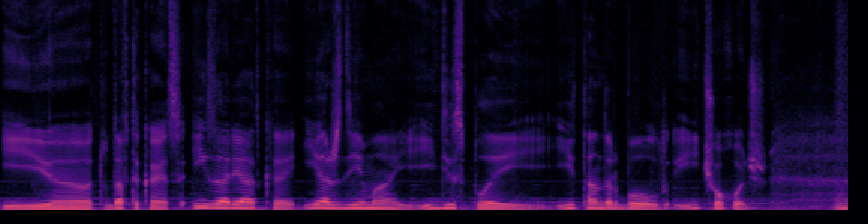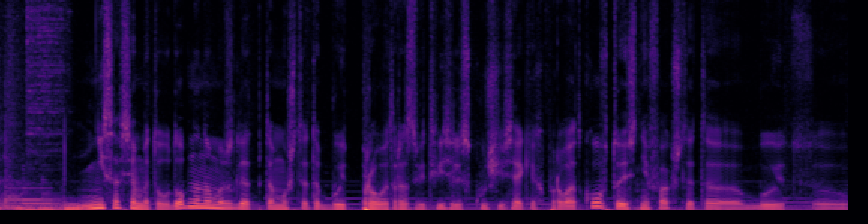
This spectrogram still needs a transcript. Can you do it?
И э, туда втыкается и зарядка, и HDMI, и дисплей, и Thunderbolt, и что хочешь. Не совсем это удобно, на мой взгляд, потому что это будет провод-разветвитель с кучей всяких проводков, то есть не факт, что это будет э,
